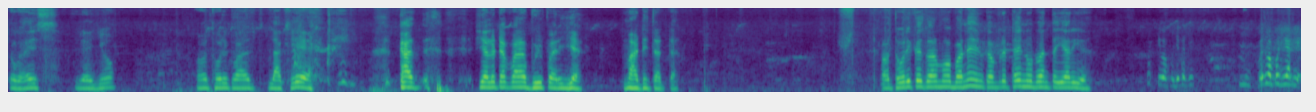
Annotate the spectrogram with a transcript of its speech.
તો ગાઈસ ગયો. હવે થોડીક વાર લાગશે. કા ચાલો ટપારા ભૂઈ પડી ગયા. માટી હવે થોડીક જ વારમાં બને ને કમ્પ્લીટ થઈ ઉઠવાની તૈયારી છે. કમ્પ્લીટ ચોટા જે કદી બસ પટ્ટી રાખીએ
